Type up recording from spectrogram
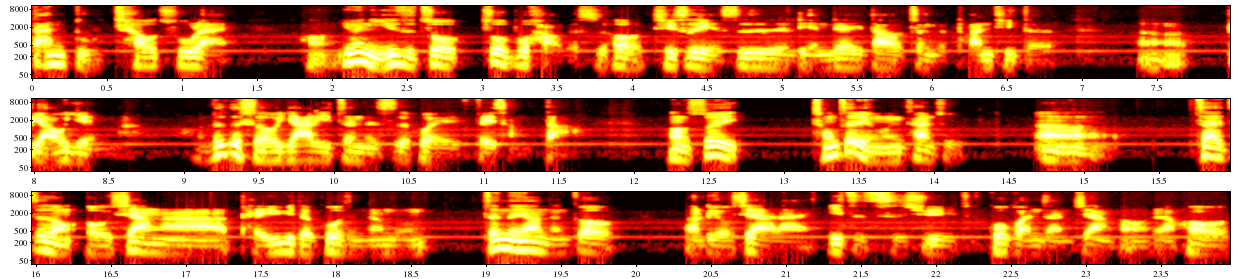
单独挑出来，哦，因为你一直做做不好的时候，其实也是连累到整个团体的呃表演嘛。那个时候压力真的是会非常大，哦，所以从这里我们看出，呃。在这种偶像啊培育的过程当中，真的要能够呃留下来，一直持续过关斩将哦，然后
